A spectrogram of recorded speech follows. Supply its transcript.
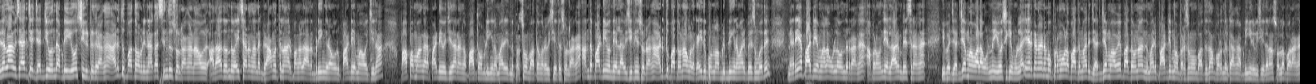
இதெல்லாம் விசாரித்த ஜட்ஜி வந்து அப்படியே யோசிச்சுக்கிட்டு இருக்கிறாங்க. அடுத்து பார்த்தோம் அப்படின்னாக்கா சிந்து சொல்கிறாங்க நான் ஒரு அதாவது வந்து வயசானவங்க அந்த கிராமத்துலாம் இருப்பாங்கள்ல அப்படிங்கிற ஒரு பாட்டியம்மா வச்சு தான் பாப்பம்மாங்கிற பாட்டி வச்சு தான் நாங்கள் பார்த்தோம் அப்படிங்கிற மாதிரி இந்த பிரசவம் பார்த்தோங்கிற விஷயத்த சொல்கிறாங்க அந்த பாட்டியும் வந்து எல்லா விஷயத்தையும் சொல்கிறாங்க அடுத்து பார்த்தோம்னா அவங்களை கைது பண்ணணும் அப்படி இப்படிங்கிற மாதிரி பேசும்போது நிறைய பாட்டியம்மாலாம் உள்ளே வந்துடுறாங்க. அப்புறம் வந்து எல்லாரும் பேசுகிறாங்க இப்போ ஜட்ஜம்மாவால் ஒன்றும் யோசிக்க முடியல. ஏற்கனவே நம்ம ப்ரொமோவில் பார்த்த மாதிரி ஜட்ஜம்மாவே பார்த்தோம்னா இந்த மாதிரி பாட்டியம்மா பிரசவம் பார்த்து தான் பிறந்திருக்காங்க அப்படிங்கிற விஷயத்தெல்லாம் சொல்ல போகிறாங்க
